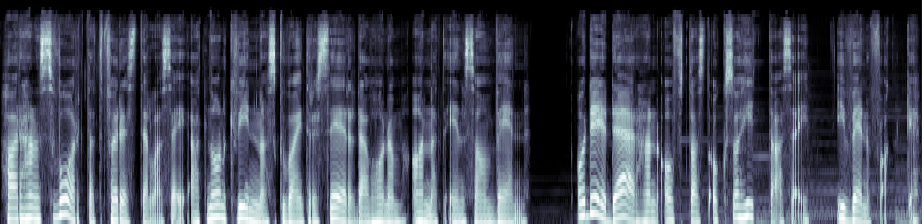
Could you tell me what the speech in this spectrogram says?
har han svårt att föreställa sig att någon kvinna skulle vara intresserad av honom annat än som vän. Och det är där han oftast också hittar sig, i vänfacket.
